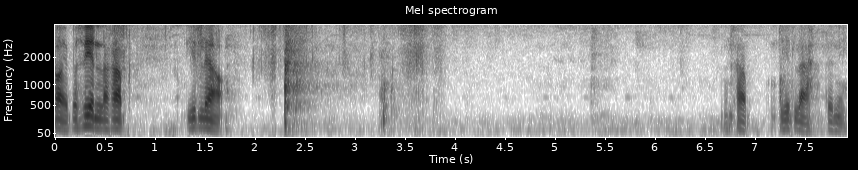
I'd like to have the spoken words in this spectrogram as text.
ร้อยเปอร์เซ็นต์แล้วครับ ติดแล้ว นะครับ ติดละตัวนี้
